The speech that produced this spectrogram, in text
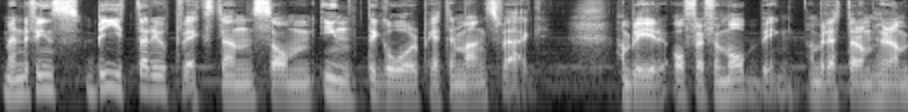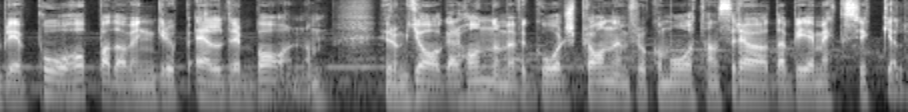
Men det finns bitar i uppväxten som inte går Peter Mangs väg. Han blir offer för mobbing. Han berättar om hur han blev påhoppad av en grupp äldre barn. Om hur de jagar honom över gårdsplanen för att komma åt hans röda BMX-cykel.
